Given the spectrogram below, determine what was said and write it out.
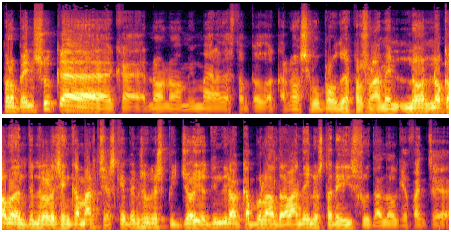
però penso que, que no, no, a mi m'agrada estar al peu del canó, si m'ho preguntes personalment, no, no acabo d'entendre la gent que marxa, és que penso que és pitjor, jo tindré el cap a una altra banda i no estaré disfrutant del que faig eh,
